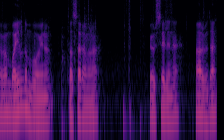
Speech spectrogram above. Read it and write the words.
Ben bayıldım bu oyunun tasarımına. Görseline. Harbiden.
